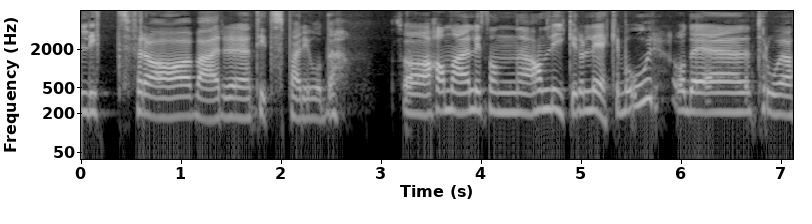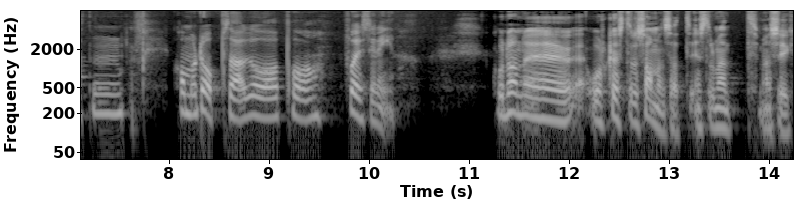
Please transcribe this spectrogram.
litt fra hver tidsperiode. Så han er litt sånn Han liker å leke med ord, og det tror jeg at han kommer til å oppdage òg på forestillingen. Hvordan er orkesteret sammensatt instrumentmessig?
